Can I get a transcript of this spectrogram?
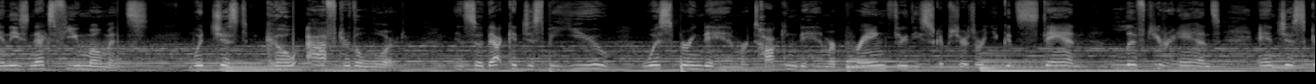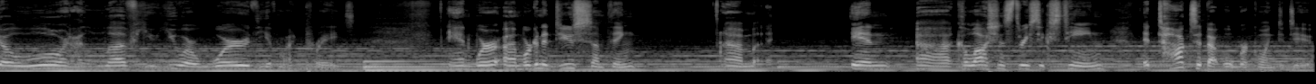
in these next few moments would just go after the Lord. And so that could just be you whispering to Him or talking to Him or praying through these scriptures, or you could stand, lift your hands, and just go, Lord, I love you. You are worthy of my praise. And we're, um, we're going to do something um, in uh, Colossians 3:16, it talks about what we're going to do.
